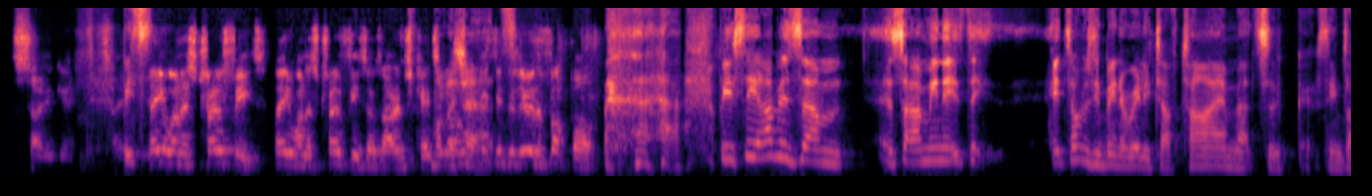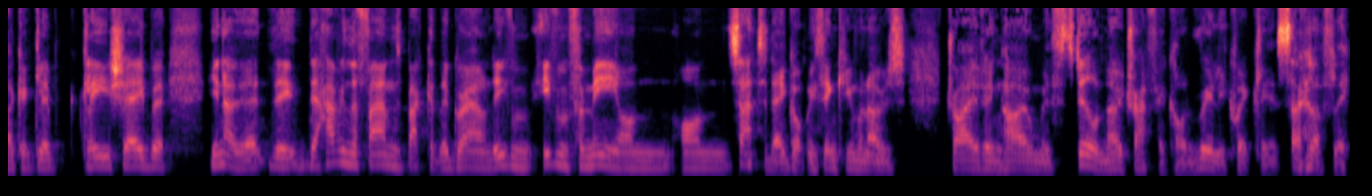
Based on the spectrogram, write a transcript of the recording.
so good. So good. They won us trophies. They won us trophies. Those orange kits. Well, anything to do with the football. but you see, I was um. So I mean, it's it's obviously been a really tough time. That seems like a glib cliche, but you know, the, the, the, having the fans back at the ground, even even for me on on Saturday, got me thinking when I was driving home with still no traffic on really quickly. It's so lovely,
